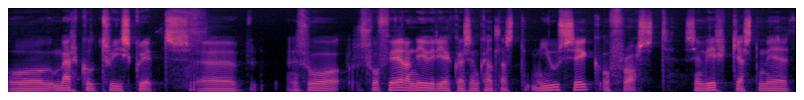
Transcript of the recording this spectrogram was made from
og Merkle Tree Scripts. Uh, en svo, svo fer hann yfir í eitthvað sem kallast Music og Frost sem virkjast með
